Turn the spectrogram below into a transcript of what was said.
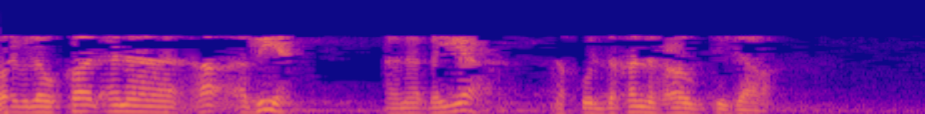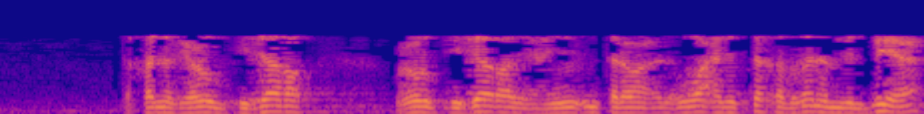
طيب لو قال أنا أبيع أنا بياع نقول دخلنا في عروض التجارة. دخلنا في عروض التجارة عروض التجارة يعني أنت لو واحد اتخذ غنم للبيع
